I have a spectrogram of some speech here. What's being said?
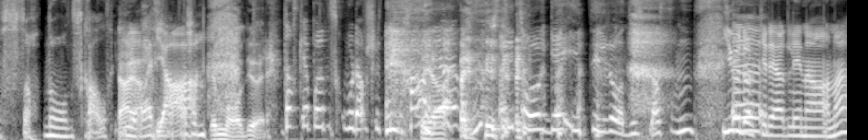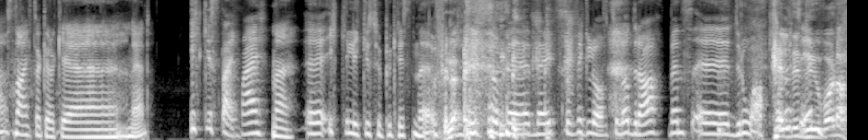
også noen skal i Ja, ja. år. Er sånn, Det må du gjøre. da skal jeg på en skoleavslutning her Ja. ja. i toget inn til Rådhusplassen. Gjorde Eh, dere det, Adelina og Anna? Sneik dere dere ned? Ikke stein meg. Nei. Eh, ikke like superkristne foreldre som eh, Nate, som fikk lov til å dra. Mens eh, dro absolutt Heldig du var, da.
